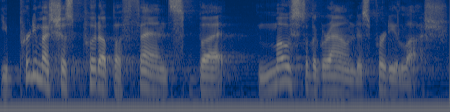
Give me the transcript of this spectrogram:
you pretty much just put up a fence, but most of the ground is pretty lush.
